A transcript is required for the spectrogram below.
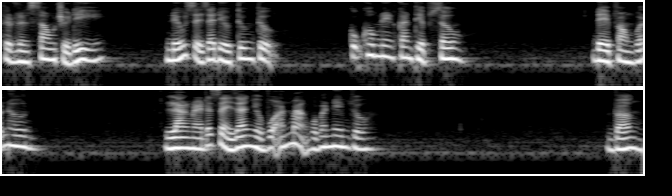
Từ lần sau trở đi, Nếu xảy ra điều tương tự, Cũng không nên can thiệp sâu. Đề phòng vẫn hơn. Làng này đã xảy ra nhiều vụ án mạng vào ban đêm rồi. Vâng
